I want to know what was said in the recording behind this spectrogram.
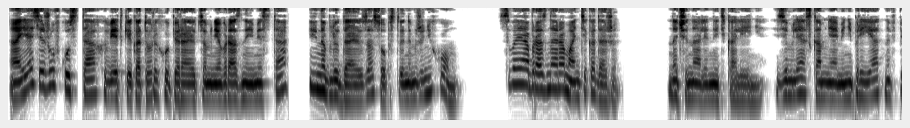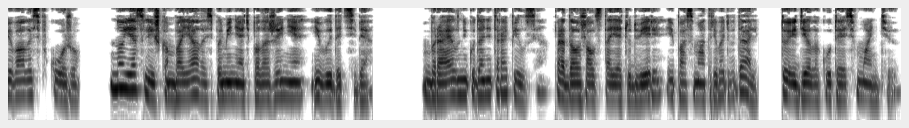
а я сижу в кустах, ветки которых упираются мне в разные места, и наблюдаю за собственным женихом. Своеобразная романтика даже. Начинали ныть колени, земля с камнями неприятно впивалась в кожу, но я слишком боялась поменять положение и выдать себя. Брайл никуда не торопился, продолжал стоять у двери и посматривать вдаль, то и дело кутаясь в мантию.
